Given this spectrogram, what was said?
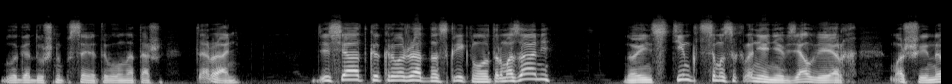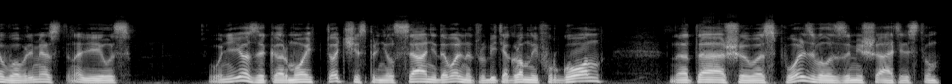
благодушно посоветовала Наташа. "Тарань". Десятка кровожадно вскрикнула тормозами, но инстинкт самосохранения взял верх. Машина вовремя остановилась. У нее за кормой тотчас принялся недовольно трубить огромный фургон Наташа воспользовалась замешательством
